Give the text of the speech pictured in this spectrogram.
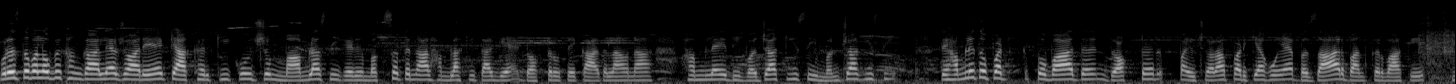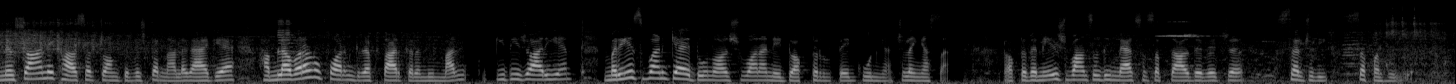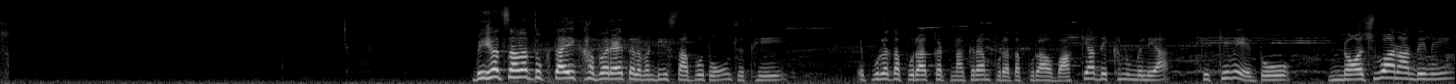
ਪੁਲਿਸ ਦੇ ਵੱਲੋਂ ਵੀ ਖੰਗਾਲਿਆ ਜਾ ਰਿਹਾ ਹੈ ਕਿ ਆਖਰ ਕੀ ਕੁਝ ਮਾਮਲਾ ਸੀ, ਕਿਹੜੇ ਮਕਸਦ ਦੇ ਨਾਲ ਹਮਲਾ ਕੀਤਾ ਗਿਆ ਹੈ? ਡਾਕਟਰ ਉਤੇ ਕਾਤਲਾਨਾ ਹਮਲੇ ਦੀ ਵਜ੍ਹਾ ਕੀ ਸੀ, ਮੰਸ਼ਾ ਕੀ ਸੀ? ਤੇ ਹਮਲੇ ਤੋਂ ਪਟ, ਤੋਂ ਬਾਅਦ ਡਾਕਟਰ ਭਾਈਚਾਰਾ ਭੜਕਿਆ ਹੋਇਆ ਹੈ, ਬਾਜ਼ਾਰ ਬੰਦ ਕਰਵਾ ਕੇ ਨਿਸ਼ਾਨੇ ਖਾਲਸਾ ਚੌਂਕ ਦੇ ਵਿੱਚ ਧਰਨਾ ਲਗਾਇਆ ਗਿਆ ਹੈ। ਹਮਲਾਵਰਾਂ ਨੂੰ ਫੌਰਨ ਗ੍ਰਿਫਤਾਰ ਕਰਨ ਦੀ ਮੰਗ ਕੀਤੀ ਜਾ ਰਹੀ ਹੈ। ਮਰੀਜ਼ ਬਣ ਕੇ ਆਏ ਦੋ ਨੌਜਵਾਨਾਂ ਨੇ ਡਾਕਟਰ ਉਤੇ ਗੋਲੀਆਂ ਚਲਾਈਆਂ ਸਨ। ਡਾਕਟਰ ਦਿਨੇਸ਼ ਬਾਂਸਲ ਦੀ ਮੈਕਸ ਹਸਪਤਾਲ ਦੇ ਵਿੱਚ ਸਰਜਰੀ ਸਫਲ ਹੋਈ ਹੈ। ਬੇहद ਜ਼ਿਆਦਾ ਦੁਖਦਾਈ ਖਬਰ ਹੈ ਤਲਵੰਡੀ ਸਾਬੋ ਤੋਂ, ਜਿੱਥੇ ਇਹ ਪੂਰਾ ਦਾ ਪੂਰਾ ਘਟਨਾਕ੍ਰਮ, ਪੂਰਾ ਦਾ ਪੂਰਾ ਵਾਕਿਆ ਦੇਖਣ ਨੂੰ ਮਿਲਿਆ ਕਿ ਕਿਵੇਂ ਦੋ ਨੌਜਵਾਨ ਆਂਦੇ ਨੇ।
